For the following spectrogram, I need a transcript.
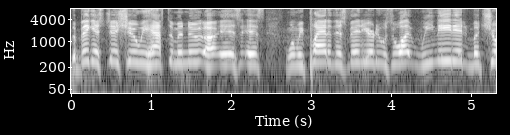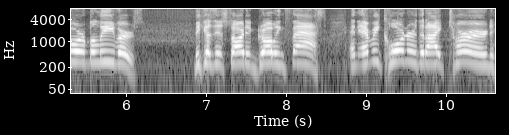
The biggest issue we have to maneuver uh, is, is when we planted this vineyard, it was what we needed mature believers because it started growing fast. And every corner that I turned,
